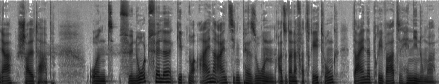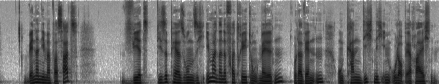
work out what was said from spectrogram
Ja, schalte ab. Und für Notfälle gib nur einer einzigen Person, also deiner Vertretung, deine private Handynummer. Wenn dann jemand was hat, wird diese Person sich immer in deine Vertretung melden oder wenden und kann dich nicht im Urlaub erreichen.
